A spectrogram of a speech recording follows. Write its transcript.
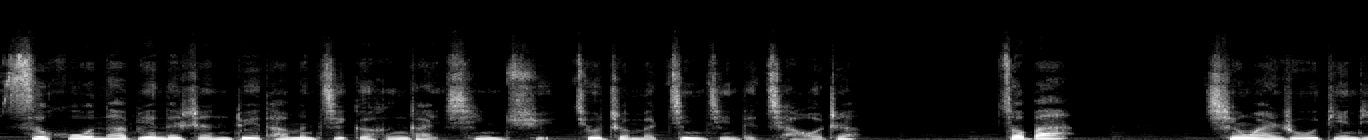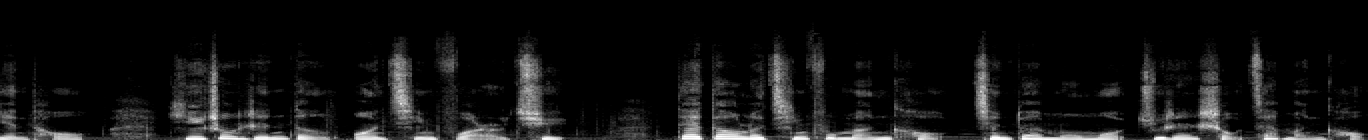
似乎那边的人对他们几个很感兴趣，就这么静静的瞧着。走吧。”秦婉如点点头，一众人等往秦府而去。待到了秦府门口，见段嬷嬷居然守在门口，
